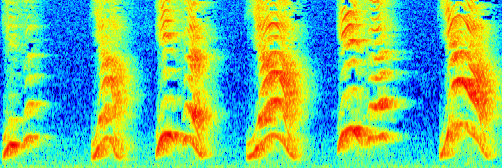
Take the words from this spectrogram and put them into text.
Hilfe? Ja. Hilfe! Ja! Hilfe! Ja!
